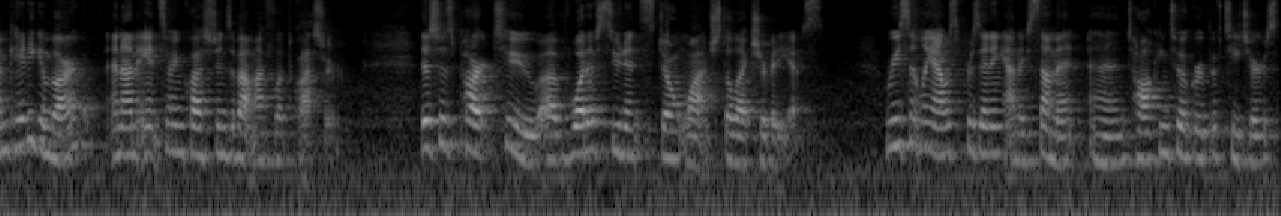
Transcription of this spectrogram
I'm Katie Gimbar, and I'm answering questions about my flipped classroom. This is part two of what if students don't watch the lecture videos. Recently, I was presenting at a summit and talking to a group of teachers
